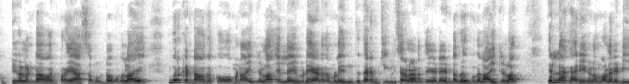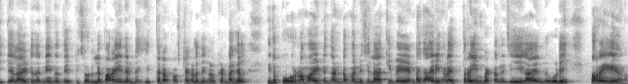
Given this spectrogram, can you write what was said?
കുട്ടികൾ ഉണ്ടാവാൻ പ്രയാസമുണ്ടോ? മുതലായി ഇവർക്കുണ്ടാവുന്ന കോമൺ ആയിട്ടുള്ള എല്ലാ എവിടെയാണ് നമ്മൾ എന്ത് തരം ചികിത്സകളാണ് തേടേണ്ടത്? മുതലായിട്ടുള്ള എല്ലാ കാര്യങ്ങളും വളരെ ഡീറ്റെയിൽ ആയിട്ട് തന്നെ ഇന്നത്തെ എപ്പിസോഡിൽ പറയുന്നുണ്ട്. ഇത്തരം പ്രശ്നങ്ങൾ നിങ്ങൾക്കുണ്ടെങ്കിൽ ഇത് പൂർണമായിട്ടും കണ്ട് മനസ്സിലാക്കി വേണ്ട കാര്യങ്ങൾ എത്രയും പെട്ടെന്ന് ചെയ്യുക എന്നുകൂടി പറയുകയാണ്.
